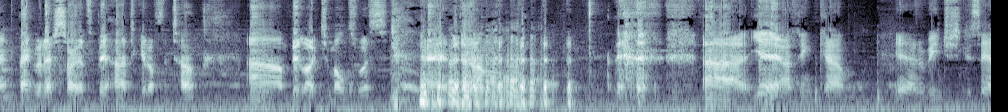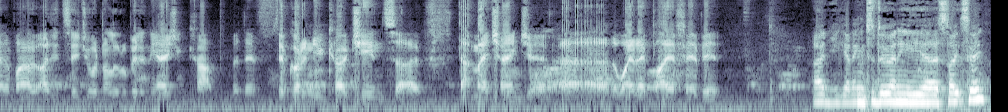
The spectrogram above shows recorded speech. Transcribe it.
and Bangladesh. Sorry, that's a bit hard to get off the tongue. Uh, a bit like tumultuous. And, um, uh, yeah, I think um, yeah, it'll be interesting to see how they play. I did see Jordan a little bit in the Asian Cup, but they've, they've got a new coach in, so that may change it, uh, the way they play a fair bit. Aren't you getting to do any uh, sightseeing? Uh,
